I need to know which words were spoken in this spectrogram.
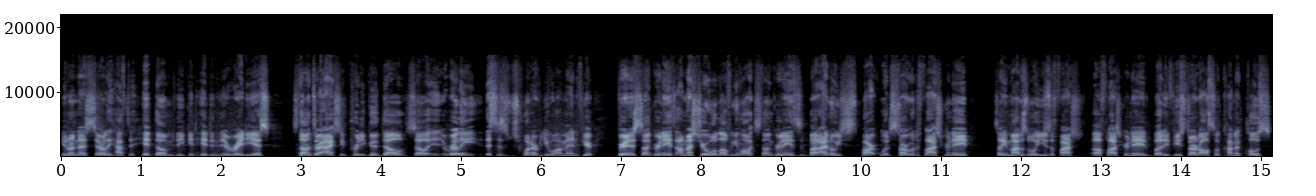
You don't necessarily have to hit them. You can hit in the radius. Stuns are actually pretty good though. So it really, this is just whatever you want, man. If you're if you're into stun grenades, I'm not sure what level you unlock stun grenades, but I know you start with start with a flash grenade, so you might as well use a flash uh, flash grenade. But if you start also kind of close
